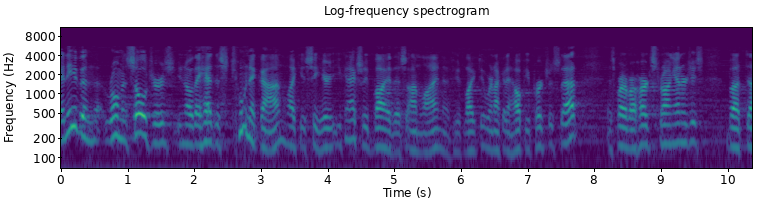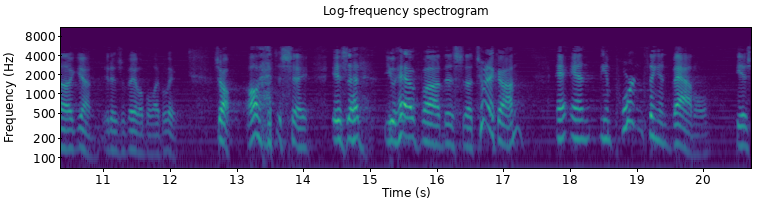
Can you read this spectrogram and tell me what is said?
And even Roman soldiers, you know, they had this tunic on, like you see here. You can actually buy this online if you'd like to. We're not going to help you purchase that as part of our Heart Strong Energies. But uh, again, it is available, I believe. So, all I that to say is that you have uh, this uh, tunic on, and, and the important thing in battle is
